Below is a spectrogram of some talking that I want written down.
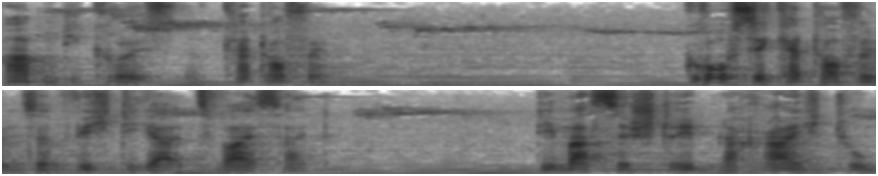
haben die größten Kartoffeln. Große Kartoffeln sind wichtiger als Weisheit. Die Masse strebt nach Reichtum,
